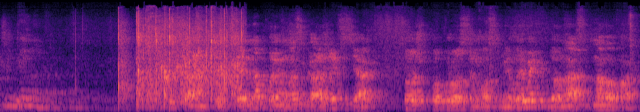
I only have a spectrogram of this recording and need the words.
вчителів. Питанці це, напевно, скаже всяк. Тож попросимо сміливих до нас на гопак.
